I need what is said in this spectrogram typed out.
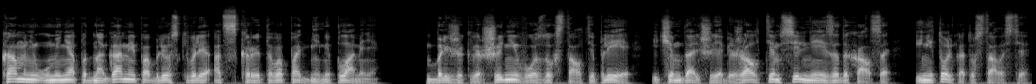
Камни у меня под ногами поблескивали от скрытого под ними пламени. Ближе к вершине воздух стал теплее, и чем дальше я бежал, тем сильнее задыхался, и не только от усталости.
